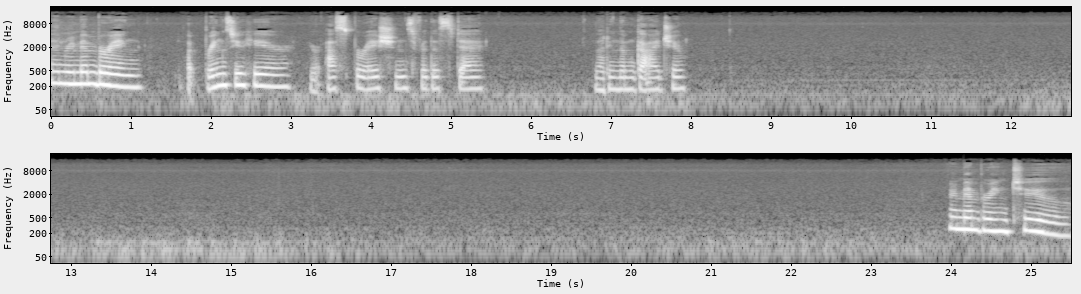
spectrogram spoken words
And remembering what brings you here, your aspirations for this day, letting them guide you. Remembering too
